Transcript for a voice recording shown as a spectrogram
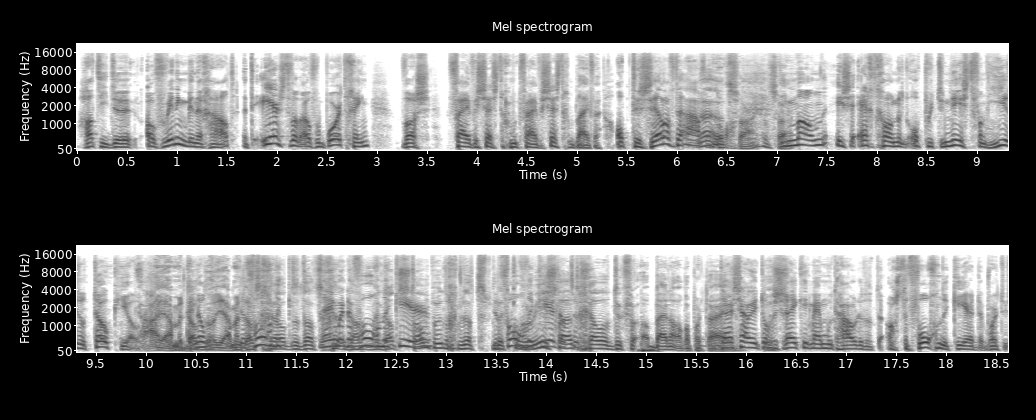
had hij de overwinning binnengehaald. Het eerste wat overboord ging, was 65 moet 65 blijven. Op dezelfde avond Ja, dat nog. is waar, dat is waar. Die man is echt gewoon een opportunist van hier tot Tokio. Ja, ja, maar dat, ja, maar de dat volgende- geldt. Dat, nee, maar de dat, volgende dat keer... standpunt dat de met volgende keer dat er- geldt natuurlijk voor bijna alle partijen. Daar zou je toch Dus- eens rekening mee moeten houden... dat als de volgende keer er wordt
